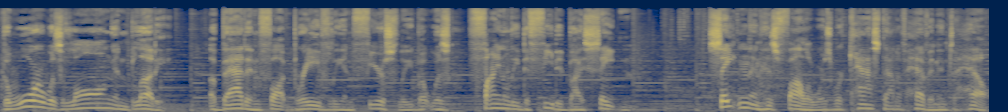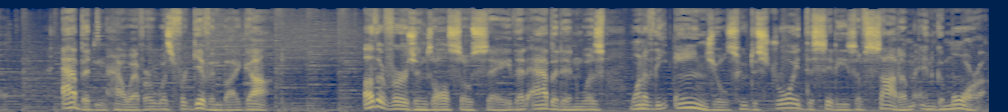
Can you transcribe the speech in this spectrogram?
The war was long and bloody. Abaddon fought bravely and fiercely but was finally defeated by Satan. Satan and his followers were cast out of heaven into hell. Abaddon, however, was forgiven by God. Other versions also say that Abaddon was one of the angels who destroyed the cities of Sodom and Gomorrah.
